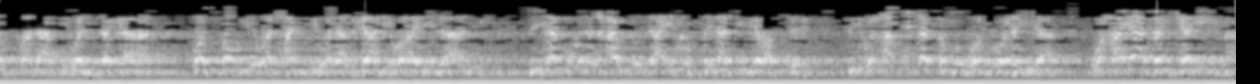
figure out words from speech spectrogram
الصلاة والزكاة والصوم والحج والأذكار وغير ذلك. ليكون العبد دائم الصلة بربه ليحقق النمو الروحية وحياة كريمة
